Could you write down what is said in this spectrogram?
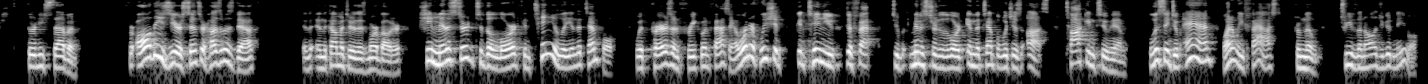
37. For all these years since her husband's death, in, in the commentary, there's more about her. She ministered to the Lord continually in the temple with prayers and frequent fasting. I wonder if we should continue to fa- to minister to the Lord in the temple, which is us, talking to Him, listening to Him, and why don't we fast from the tree of the knowledge of good and evil?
